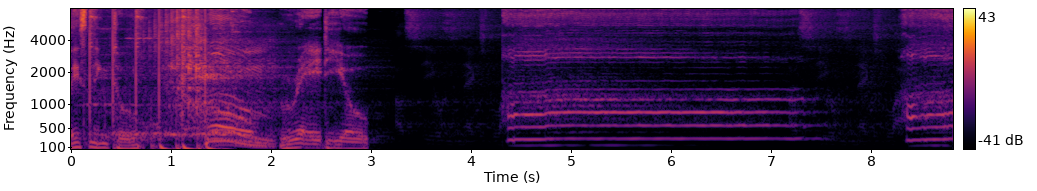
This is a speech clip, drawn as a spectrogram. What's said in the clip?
listening to Boom Radio. Oh.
